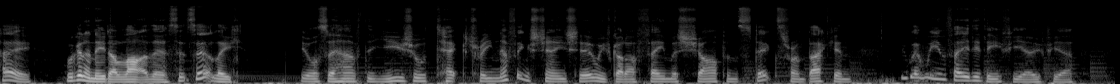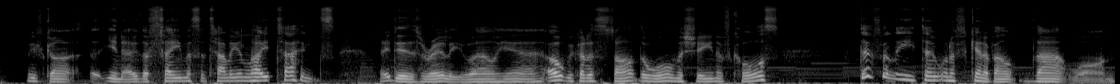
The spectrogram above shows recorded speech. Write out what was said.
Hey, we're gonna need a lot of this. It's Italy. You also have the usual tech tree, nothing's changed here, we've got our famous sharpened sticks from back in when we invaded Ethiopia. We've got, uh, you know, the famous Italian light tanks. They did this really well, yeah. Oh, we've got to start the war machine, of course. Definitely don't want to forget about that one.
